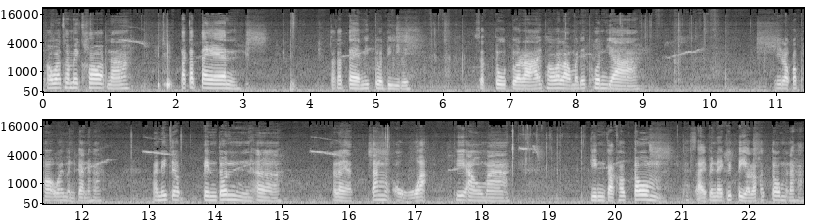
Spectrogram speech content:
เพราะว่าถ้าไม่ครอบนะ ตะกะแตน ตะกะแตนนี่ตัวดีเลย ศัตรูตัวร้าย เพราะว่าเราไม่ได้พ่นยา นี่เราก็เพาะไว้เหมือนกันนะคะ อันนี้จะเป็นต้น เอ่อ อะไรอะตั้งโออะที่เอามา กินกับข้าวต้ม ใส่ไปในก๋วยเตี๋ยวแล้วข้าวต้มนะคะ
